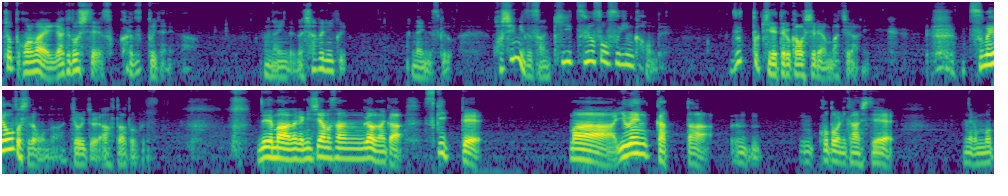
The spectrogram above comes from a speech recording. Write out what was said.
ちょっとこの前、やけどして、そっからずっと痛いねんな。ないんだよ。喋りにくい。ないんですけど。星水さん、気強そうすぎんか、ほんで。ずっとキレてる顔してるやん、バチラーに。詰めようとしてたもんな、ちょいちょい、アフタートークで。で、まあ、なんか西山さんが、なんか、好きって、まあ、言えんかったことに関して、なんかもう、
